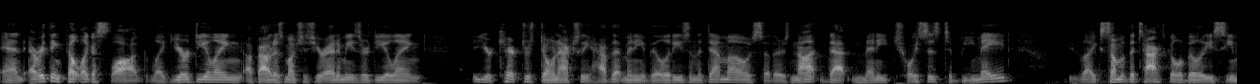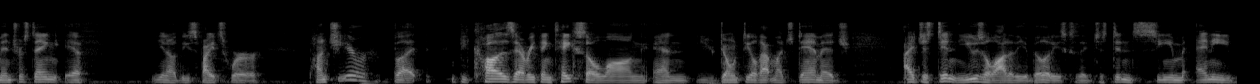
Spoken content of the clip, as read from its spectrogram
And everything felt like a slog. Like you're dealing about as much as your enemies are dealing. Your characters don't actually have that many abilities in the demo, so there's not that many choices to be made. Like some of the tactical abilities seem interesting if, you know, these fights were punchier, but because everything takes so long and you don't deal that much damage, I just didn't use a lot of the abilities because they just didn't seem any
